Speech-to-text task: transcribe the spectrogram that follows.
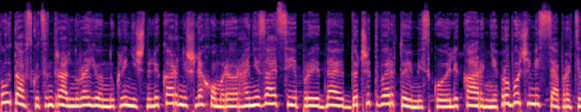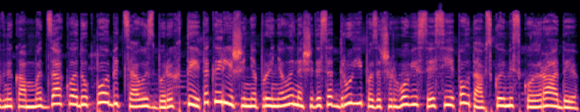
Полтавську центральну районну клінічну лікарню шляхом реорганізації приєднають до четвертої міської лікарні. Робочі місця працівникам медзакладу пообіцяли зберегти. Таке рішення прийняли на 62-й позачерговій сесії Полтавської міської ради.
